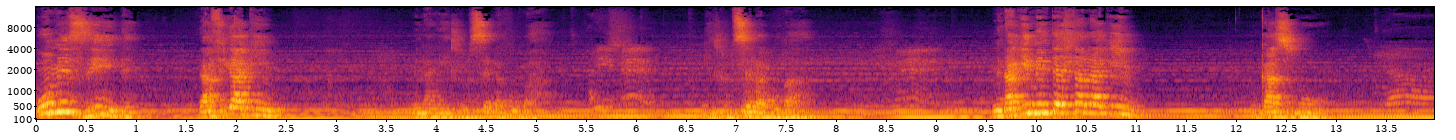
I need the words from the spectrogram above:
umizile yafika kimi mina ngidlulisela kubaba Amen. ngidlulisela kubaba Amen. Mina kimi into ehlala kimi. Nkazimulo Yeah.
